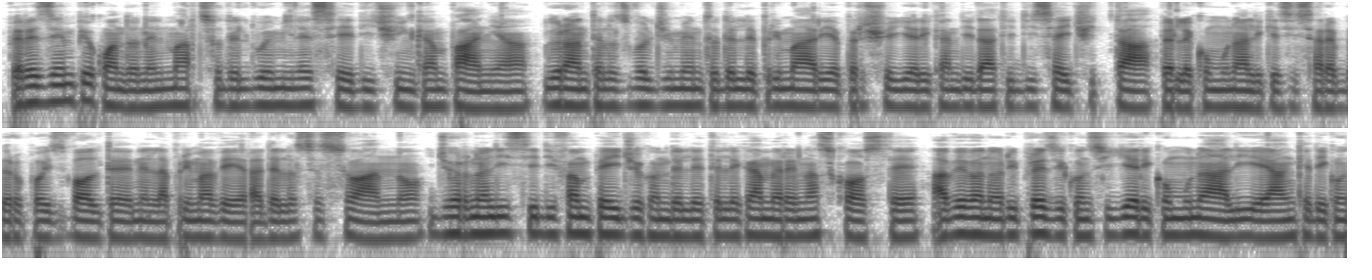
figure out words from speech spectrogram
Per esempio quando nel marzo del 2016 in Campania, durante lo svolgimento delle primarie per scegliere i candidati di sei città per le comunali che si sarebbero poi svolte nella primavera dello stesso anno, i giornalisti di fanpage con delle telecamere nascoste avevano ripreso i consiglieri comunali e anche dei consiglieri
